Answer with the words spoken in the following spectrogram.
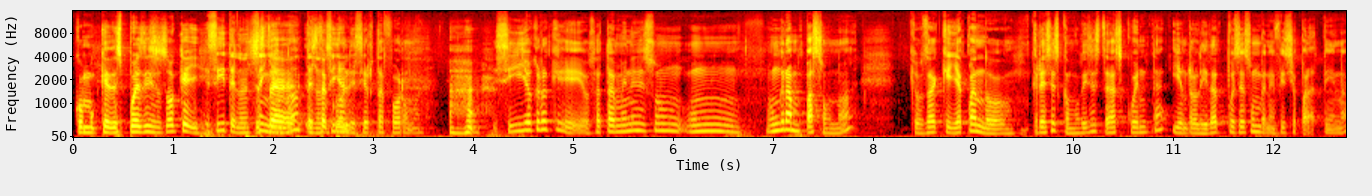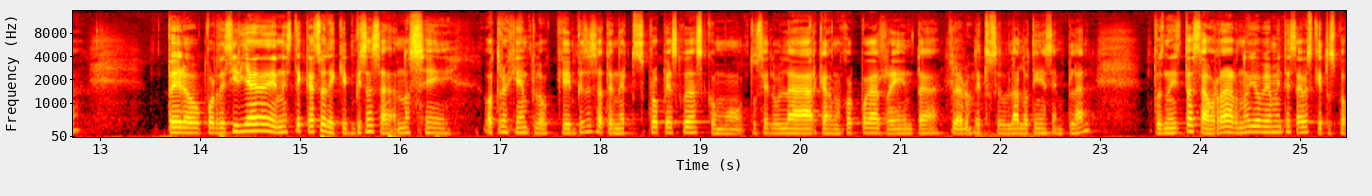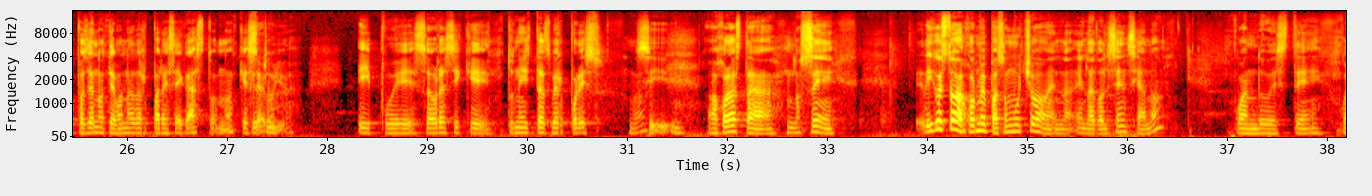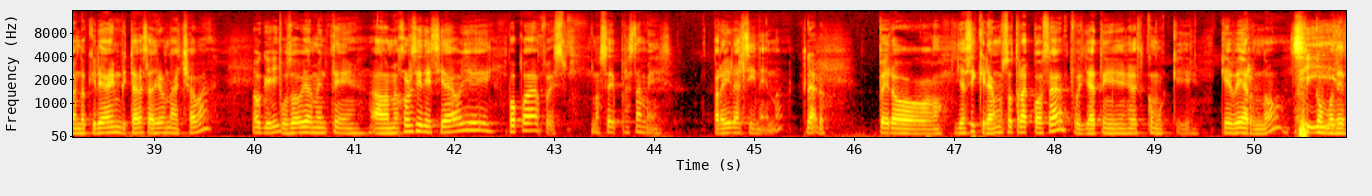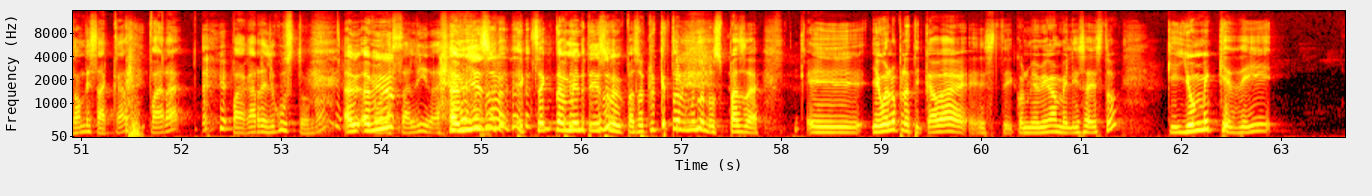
como que después dices, ok. Sí, te lo enseñan, está- ¿no? Te lo enseñan cool. de cierta forma. Ajá. Sí, yo creo que, o sea, también es un, un, un gran paso, ¿no? Que, o sea, que ya cuando creces, como dices, te das cuenta y en realidad, pues, es un beneficio para ti, ¿no? Pero por decir ya en este caso de que empiezas a, no sé, otro ejemplo, que empiezas a tener tus propias cosas como tu celular, que a lo mejor pagas renta, Claro. de tu celular lo tienes en plan, pues necesitas ahorrar, ¿no? Y obviamente sabes que tus papás ya no te van a dar para ese gasto, ¿no? Que es Claro. tuyo. Y pues ahora sí que tú necesitas ver por eso, ¿no? Sí. A lo mejor hasta, no sé. Digo, esto a lo mejor me pasó mucho en la, en la adolescencia, ¿no? Cuando este, cuando quería invitar a salir a una chava, Ok. pues obviamente, a lo mejor sí decía, oye, papá, pues, no sé, préstame para ir al cine, ¿no? claro. Pero ya si queríamos otra cosa, pues ya tenías como que, que ver, ¿no? Sí. Como de dónde sacar para pagar el gusto, ¿no? A, a mí O la salida. A mí eso, exactamente eso me pasó. Creo que todo el mundo nos pasa. Eh, igual lo platicaba este, con mi amiga Melissa esto, que yo me quedé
